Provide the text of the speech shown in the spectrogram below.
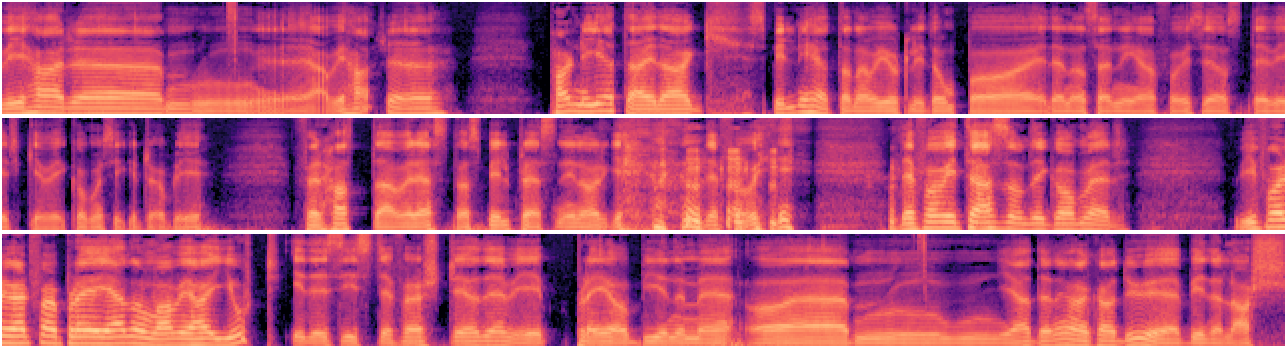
Vi har eh, Ja, vi har et par nyheter i dag. Spillnyhetene har vi gjort litt om på i denne sendinga. Får vi se hvordan det virker. Vi kommer sikkert til å bli forhatt av resten av spillpressen i Norge. det, får vi, det får vi ta som det kommer. Vi får i hvert fall pløye gjennom hva vi har gjort i det siste først. Det er jo det vi pleier å begynne med. Og um, ja, denne gangen kan du begynne, Lars.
